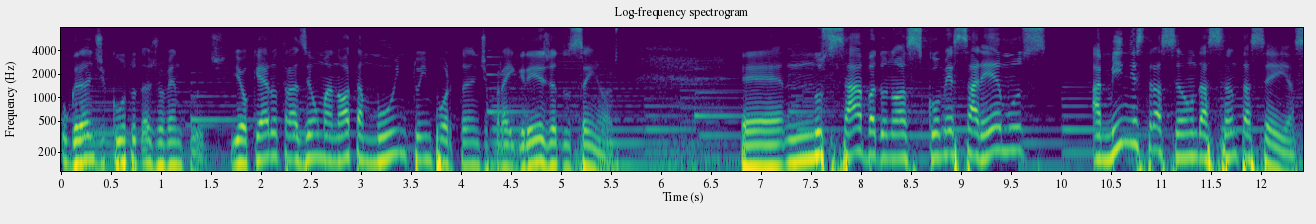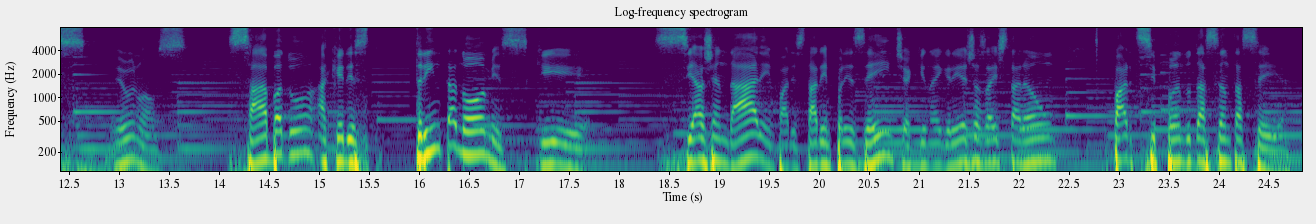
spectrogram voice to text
o grande culto da juventude. E eu quero trazer uma nota muito importante para a igreja do Senhor. É, no sábado nós começaremos a ministração das Santas Ceias. Eu, irmãos, sábado, aqueles 30 nomes que se agendarem para estarem presentes aqui na igreja já estarão participando da Santa Ceia.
